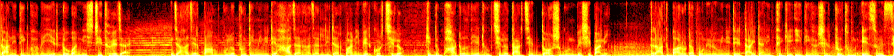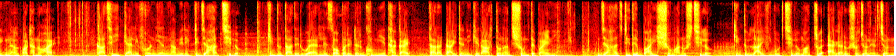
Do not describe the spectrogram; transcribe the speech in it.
গাণিতিকভাবেই এর ডোবা নিশ্চিত হয়ে যায়। জাহাজের পাম্পগুলো প্রতি মিনিটে হাজার হাজার লিটার পানি বের করছিল। কিন্তু ফাটল দিয়ে ঢুকছিল তার চেয়ে দশ গুণ বেশি পানি। রাত বারোটা পনেরো মিনিটে টাইটানিক থেকে ইতিহাসের প্রথম এসওএস সিগন্যাল পাঠানো হয়। কাছেই ক্যালিফোর্নিয়ান নামের একটি জাহাজ ছিল, কিন্তু তাদের ওয়্যারলেস অপারেটর ঘুমিয়ে থাকায় তারা টাইটানিকের আর্তনাদ শুনতে পায়নি। জাহাজটিতে বাইশশো মানুষ ছিল, কিন্তু লাইফ বোট ছিল মাত্র এগারোশো জনের জন্য।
